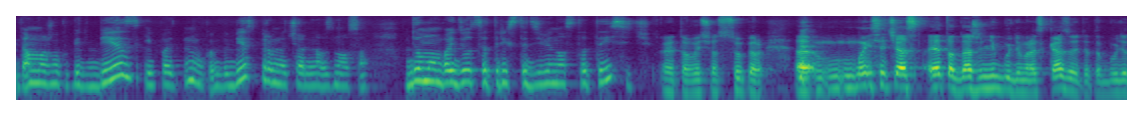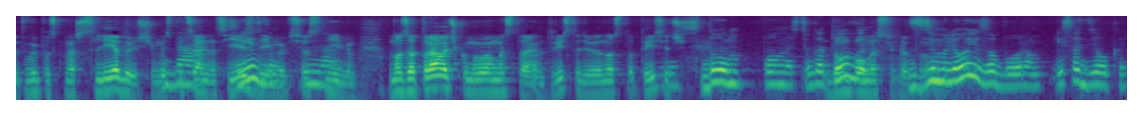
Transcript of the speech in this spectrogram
и там можно купить без, ипо- ну, как бы без первоначального взноса. Дом обойдется 390 тысяч. Это вы сейчас супер. Э, Мы сейчас это даже не будем рассказывать, это будет выпуск наш следующий. Мы Да, специально съездим съездим, и все да. снимем. Но затравочку мы вам оставим. 390 тысяч. Дом полностью готовый. Дом полностью готов. С землей и забором, и с отделкой.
